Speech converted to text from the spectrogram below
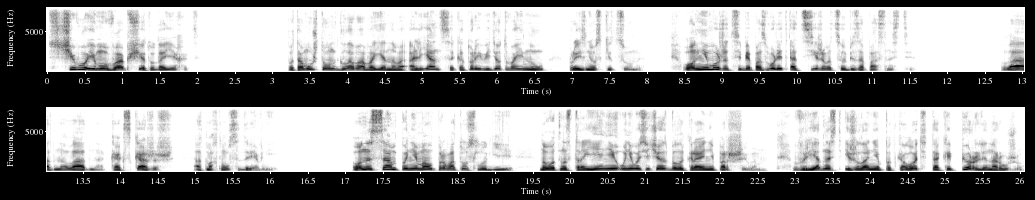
С чего ему вообще туда ехать? Потому что он глава военного альянса, который ведет войну, произнес Кицуны. Он не может себе позволить отсиживаться в безопасности. Ладно, ладно, как скажешь, отмахнулся древний. Он и сам понимал правоту слуги, но вот настроение у него сейчас было крайне паршивым. Вредность и желание подколоть так и перли наружу.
